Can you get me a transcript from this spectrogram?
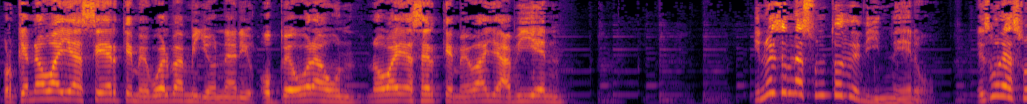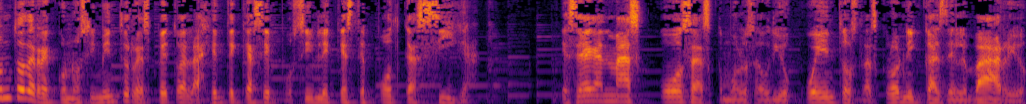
porque no vaya a ser que me vuelva millonario, o peor aún, no vaya a ser que me vaya bien y no es un asunto de dinero, es un asunto de reconocimiento y respeto a la gente que hace posible que este podcast siga. Que se hagan más cosas como los audiocuentos, las crónicas del barrio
